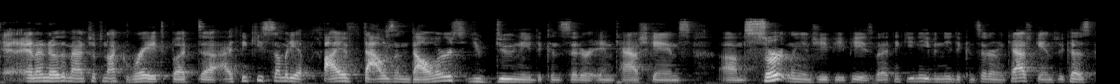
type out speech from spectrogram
and I know the matchup's not great, but uh, I think he's somebody at five thousand dollars you do need to consider in cash games. Um, certainly in GPPs, but I think you even need to consider in cash games because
